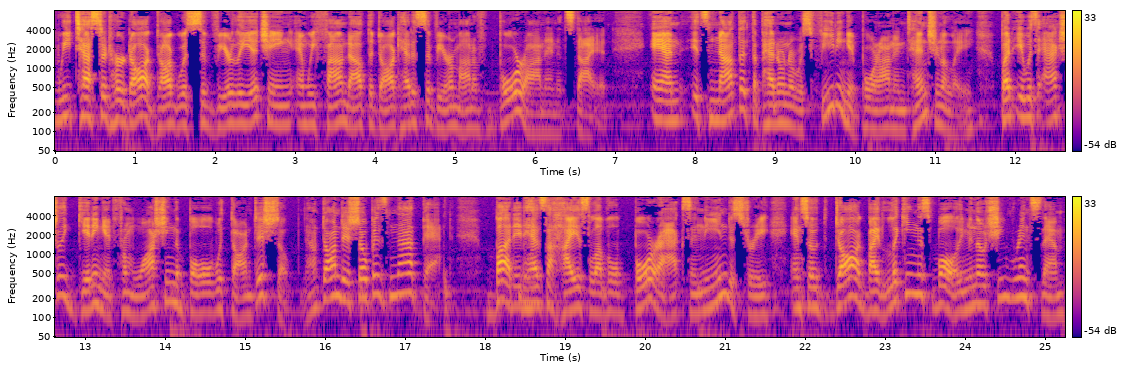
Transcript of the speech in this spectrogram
We tested her dog. Dog was severely itching, and we found out the dog had a severe amount of boron in its diet. And it's not that the pet owner was feeding it boron intentionally, but it was actually getting it from washing the bowl with Dawn dish soap. Now, Dawn dish soap is not bad, but it has the highest level of borax in the industry. And so the dog, by licking this bowl, even though she rinsed them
